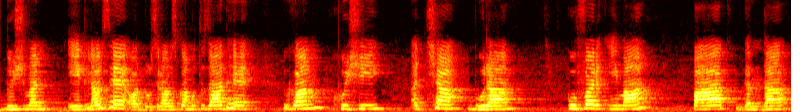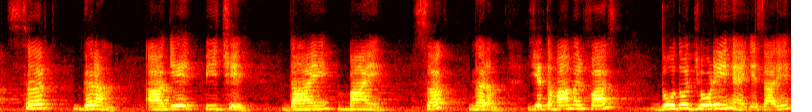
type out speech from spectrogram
दुश्मन एक लफ्ज़ है और दूसरा उसका मुतजाद है। गम, खुशी अच्छा बुरा, कुफर, इमा, पाक, गंदा, सर्द, गरम, आगे, पीछे, दाएँ, बाएँ, सख्त, नरम। ये तमाम अल्फाज दो दो जोड़े हैं ये सारे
